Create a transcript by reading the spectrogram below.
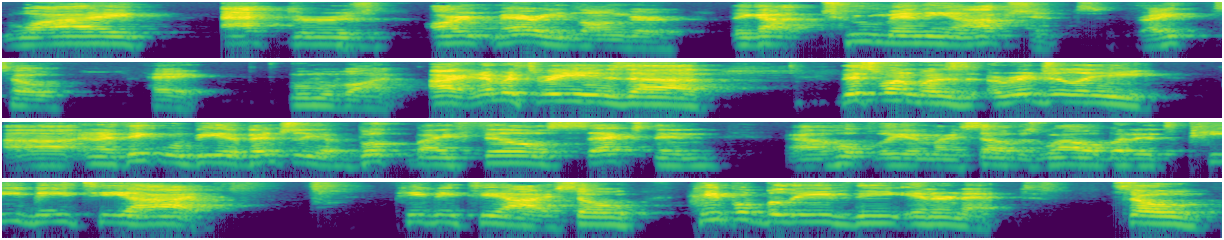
why actors aren't married longer. They got too many options, right? So, hey, we'll move on. All right, number three is uh, this one was originally, uh, and I think will be eventually a book by Phil Sexton, uh, hopefully, and myself as well. But it's PBTI. PBTI. So people believe the internet. So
